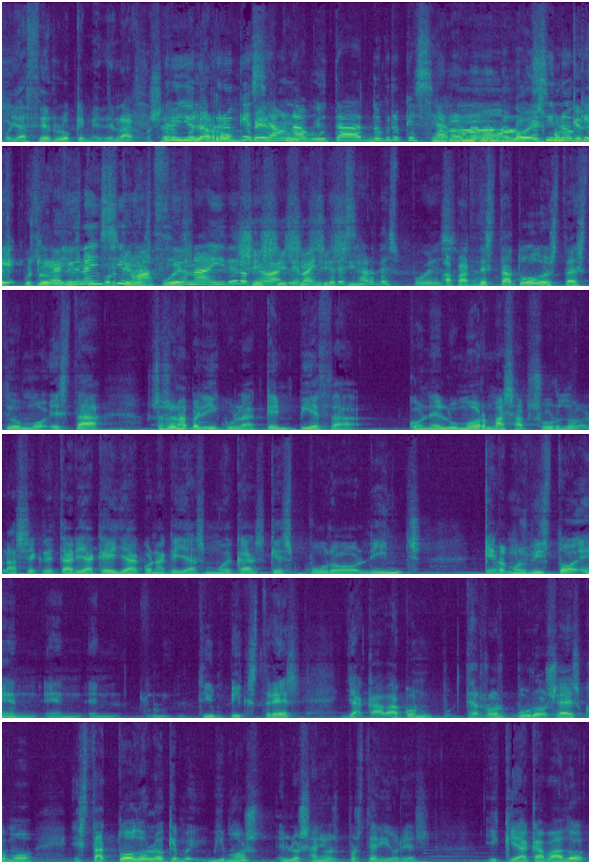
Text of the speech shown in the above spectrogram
voy a hacer lo que me dé la... O sea, pero yo voy a no creo que sea una que- butad, no creo que sea no, no, no, como- no, no lo es sino porque que, después que lo hay una insinuación después- ahí de lo Sí, que va- sí, le va a sí, interesar sí. después. Aparte está todo, está este humor, está, o sea, es una película que empieza con el humor más absurdo, la secretaria aquella con aquellas muecas, que es puro Lynch, que hemos visto en, en, en Twin Peaks 3 y acaba con terror puro, o sea, es como está todo lo que vimos en los años posteriores y que ha acabado,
